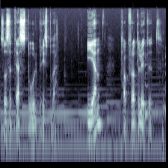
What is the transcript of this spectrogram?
så setter jeg stor pris på det. Igjen, takk for at du lyttet.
